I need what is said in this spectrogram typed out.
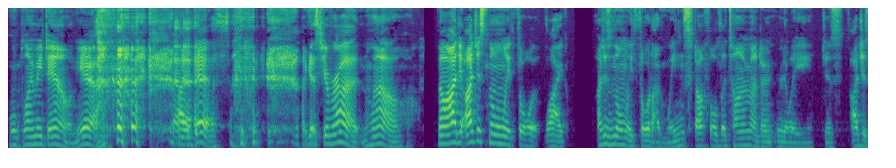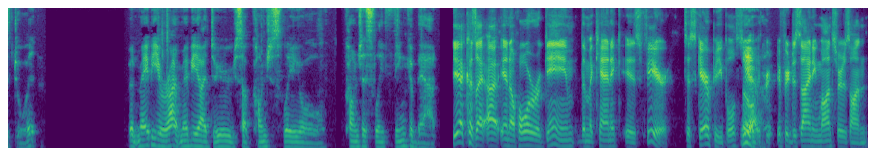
Well, blow me down, yeah. I guess. I guess you're right. Wow. No, I, I just normally thought like I just normally thought I wing stuff all the time. I don't really just I just do it. But maybe you're right. Maybe I do subconsciously or consciously think about. Yeah, because I, I in a horror game, the mechanic is fear to scare people. So Yeah. if, you're, if you're designing monsters on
